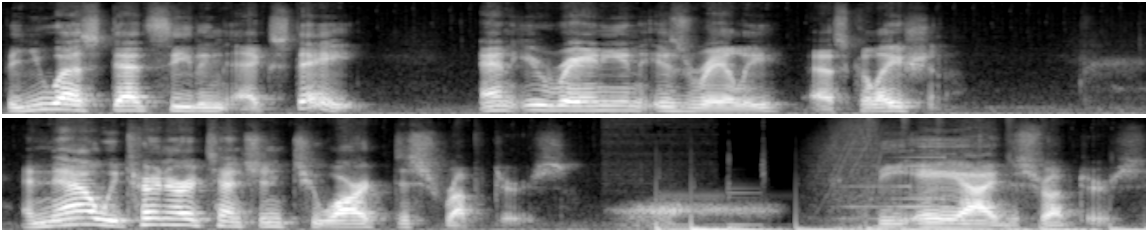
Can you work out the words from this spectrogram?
the US debt ceiling ex date, and Iranian Israeli escalation. And now we turn our attention to our disruptors the AI disruptors.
